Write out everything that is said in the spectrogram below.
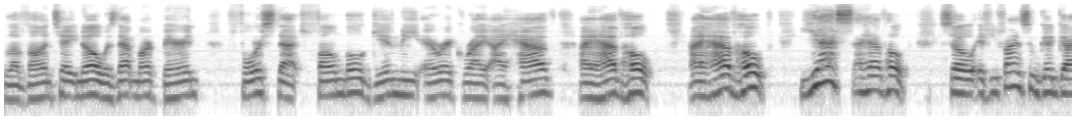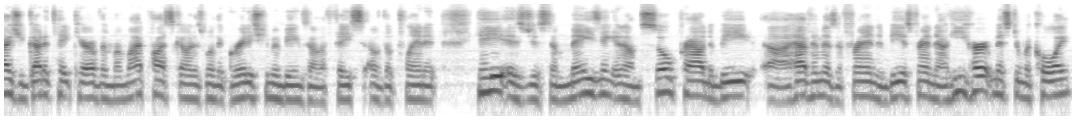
Lavonte? No, was that Mark Barron? Force that fumble. Give me Eric Wright. I have I have hope. I have hope. Yes, I have hope. So if you find some good guys, you got to take care of them. My Pot's Gone is one of the greatest human beings on the face of the planet. He is just amazing, and I'm so proud to be uh, have him as a friend and be his friend. Now he hurt Mr. McCoy.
